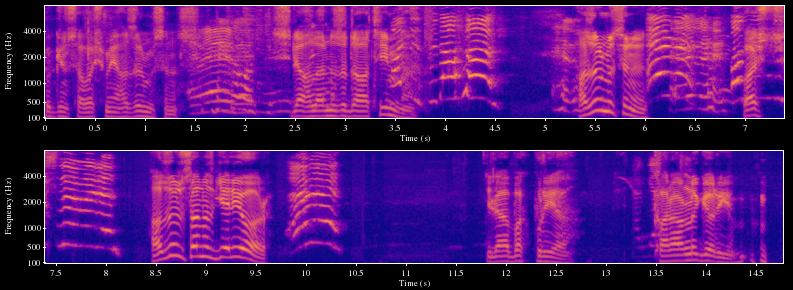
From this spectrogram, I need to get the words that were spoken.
Bugün savaşmaya hazır mısınız? Evet. Silahlarınızı dağıtayım mı? Hazır mısınız? Evet. Baş... Hazırsanız geliyor. Evet. Dila bak buraya. Kararlı göreyim.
